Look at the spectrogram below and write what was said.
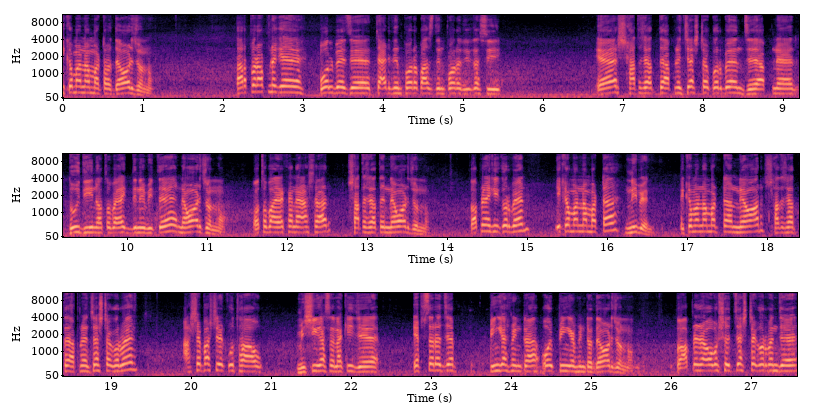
ইকামা নাম্বারটা দেওয়ার জন্য। তারপর আপনাকে বলবে যে চার দিন পরে, পাঁচ দিন পরে দিতেছি। এর সাথে সাথে আপনি চেষ্টা করবেন যে আপনার দুই দিন অথবা একদিনের ভিতরে নেওয়ার জন্য, অথবা এখানে আসার সাথে সাথে নেওয়ার জন্য। তো আপনি কী করবেন? ইকামার নাম্বারটা নেবেন। ইকামার নাম্বারটা নেওয়ার সাথে সাথে আপনি চেষ্টা করবেন, আশেপাশে কোথাও মিশিং আছে নাকি যে এফসারের যে ফিঙ্গারপ্রিন্টটা ওই ফিঙ্গারপ্রিন্টটা দেওয়ার জন্য। তো আপনারা অবশ্যই চেষ্টা করবেন যে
